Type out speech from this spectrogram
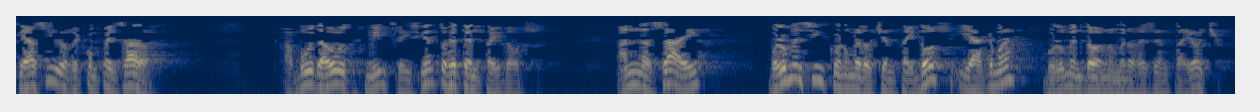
que ha sido recompensado. Abu Daud 1672. An-Nasai, volumen 5, número 82 y Agma, volumen 2, número 68.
